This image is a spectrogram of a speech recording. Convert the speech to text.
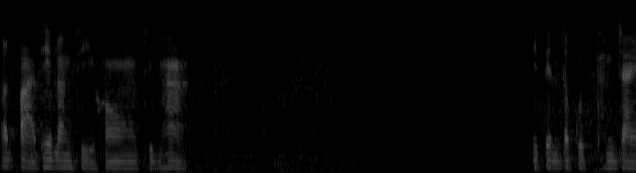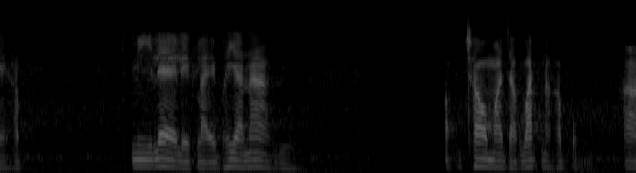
วัดป่าเทพรังสีคลองสิบห้านี่เป็นตะกุดทันใจครับ มีแร่เหล็กไหลพญานาคอยู่ เช่ามาจากวัดนะครับผมอ่า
